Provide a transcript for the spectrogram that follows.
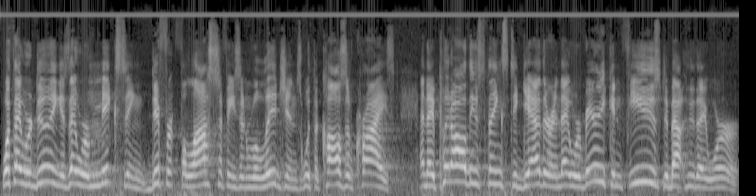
What they were doing is they were mixing different philosophies and religions with the cause of Christ. And they put all these things together and they were very confused about who they were.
